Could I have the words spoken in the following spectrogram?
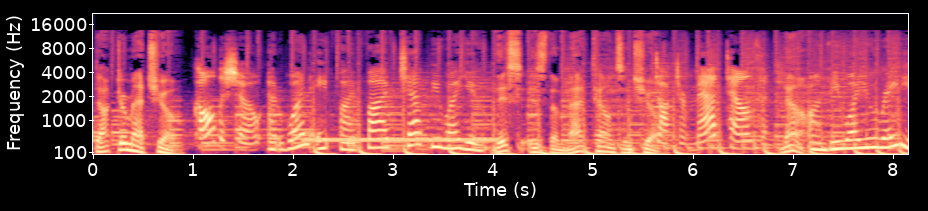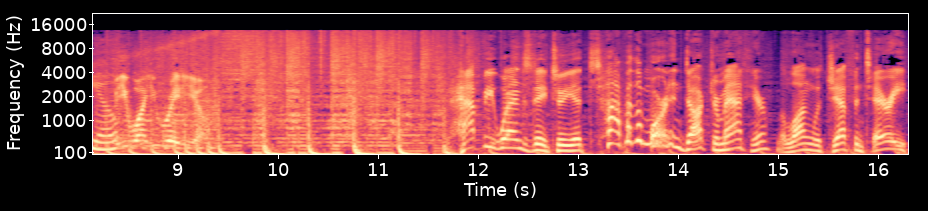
Dr. Matt Show. Call the show at 1 855 Chat BYU. This is the Matt Townsend Show. Dr. Matt Townsend Now, on BYU Radio. BYU Radio. Happy Wednesday to you. Top of the morning, Dr. Matt here, along with Jeff and Terry.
